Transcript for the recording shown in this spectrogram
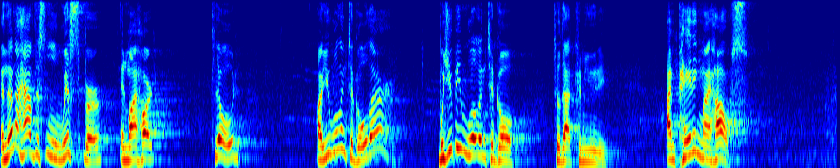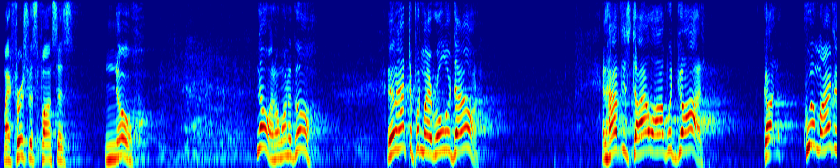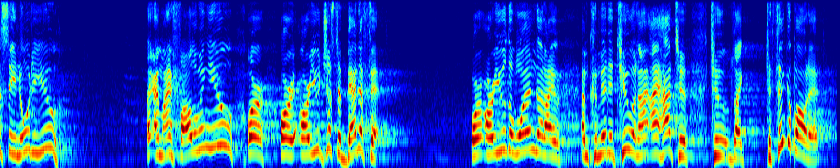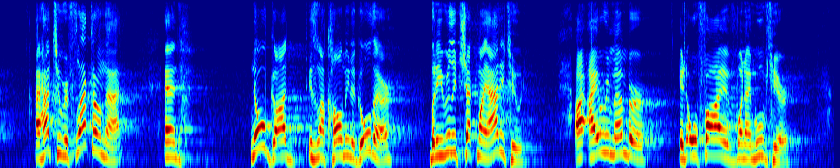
And then I have this little whisper in my heart Claude, are you willing to go there? Would you be willing to go to that community? I'm painting my house. My first response is, No. no, I don't want to go. And then I have to put my roller down and have this dialogue with God. God, who am I to say no to you? Am I following you? Or, or are you just a benefit? Or are you the one that I am committed to? And I, I had to, to, like, to think about it. I had to reflect on that. And no, God is not calling me to go there, but He really checked my attitude. I, I remember in 05 when I moved here,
